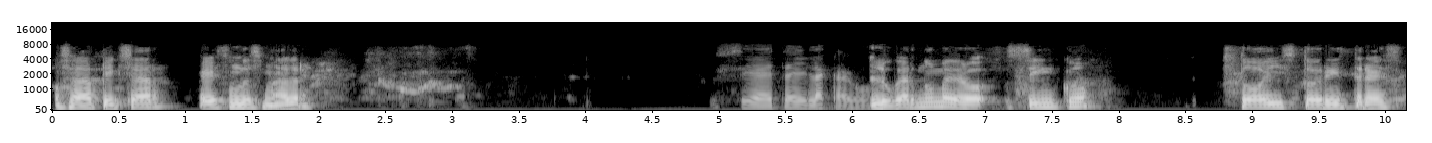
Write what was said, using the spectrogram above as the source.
O sea, Pixar es un desmadre. Sí, ahorita ahí la cagó. Lugar número 5, Toy Story 3.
